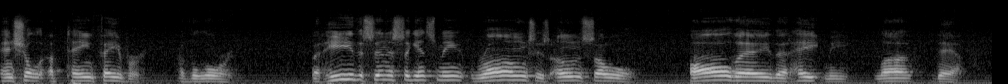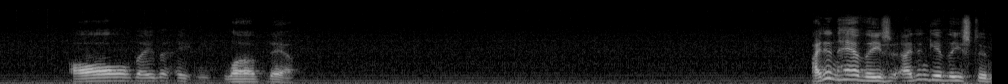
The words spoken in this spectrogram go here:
and shall obtain favor of the Lord. But he that sinneth against me wrongs his own soul. All they that hate me love death. All they that hate me love death. I didn't have these, I didn't give these to,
